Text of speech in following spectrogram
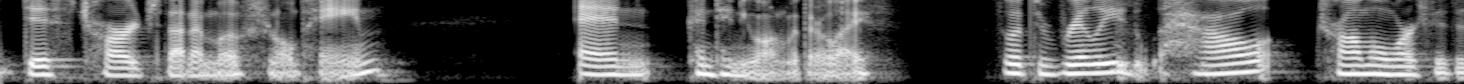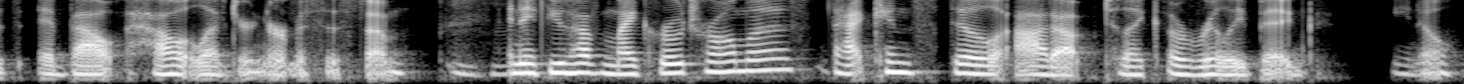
discharge that emotional pain and continue on with their life. So it's really how trauma works is it's about how it left your nervous system. Mm-hmm. And if you have micro traumas, that can still add up to like a really big, you know,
